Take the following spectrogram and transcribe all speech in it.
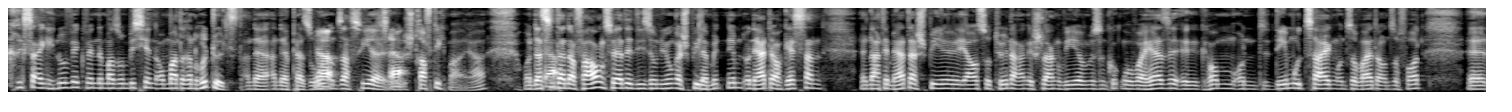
kriegst du eigentlich nur weg, wenn du mal so ein bisschen auch mal dran rüttelst an der, an der Person ja. und sagst, hier, ja. straff dich mal, ja. Und das ja. sind dann Erfahrungswerte, die so ein junger Spieler mitnimmt. Und er hat ja auch gestern äh, nach dem Hertha-Spiel ja auch so Töne angeschlagen, wie wir müssen gucken, wo wir herkommen und Demut zeigen und so weiter und so fort äh,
